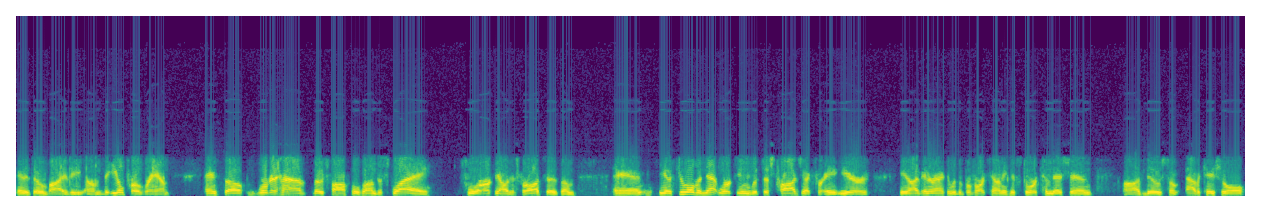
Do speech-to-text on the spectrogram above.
and it's owned by the um, the EEL program. And so we're going to have those fossils on display for archaeologists for autism. And, you know, through all the networking with this project for eight years, you know, I've interacted with the Brevard County Historic Commission. Uh, I've known some avocational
